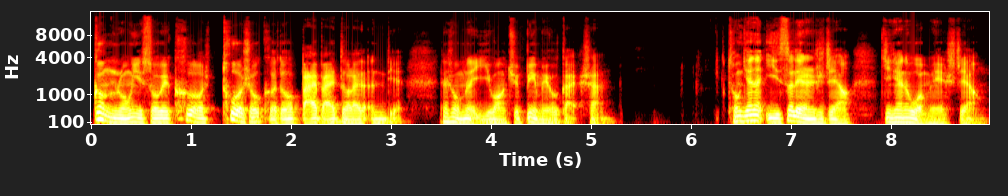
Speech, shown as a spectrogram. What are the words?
更容易所谓可唾手可得、白白得来的恩典。但是我们的遗忘却并没有改善。从前的以色列人是这样，今天的我们也是这样。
